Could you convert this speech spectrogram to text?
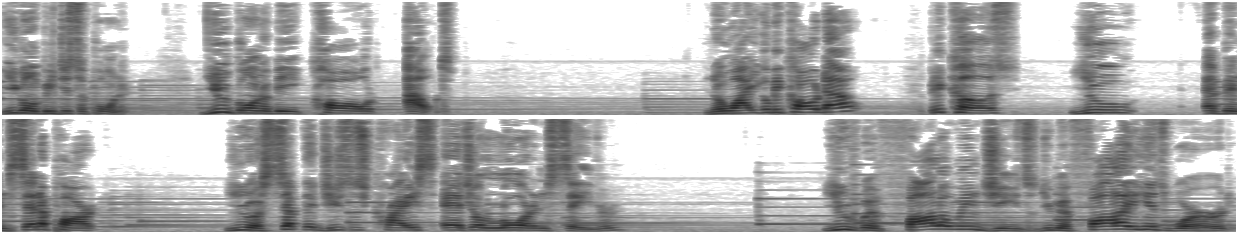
You're going to be disappointed. You're going to be called out. Know why you're going to be called out? Because you have been set apart. You accepted Jesus Christ as your Lord and Savior. You've been following Jesus. You've been following His Word.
